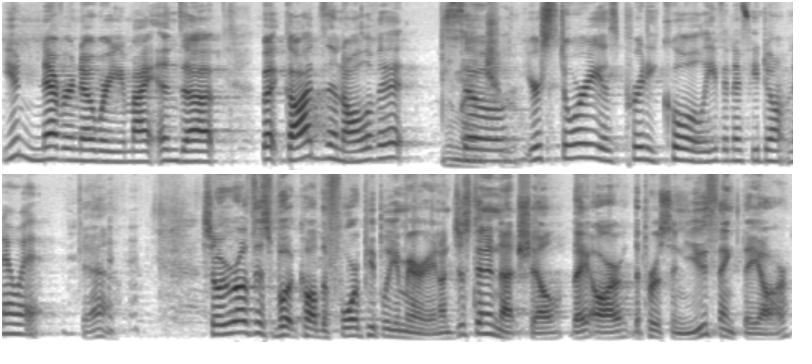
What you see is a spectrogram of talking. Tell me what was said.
You never know where you might end up, but God's in all of it. Isn't so your story is pretty cool, even if you don't know it. Yeah. So we wrote this book called The Four People You Marry. And just in a nutshell, they are the person you think they are,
